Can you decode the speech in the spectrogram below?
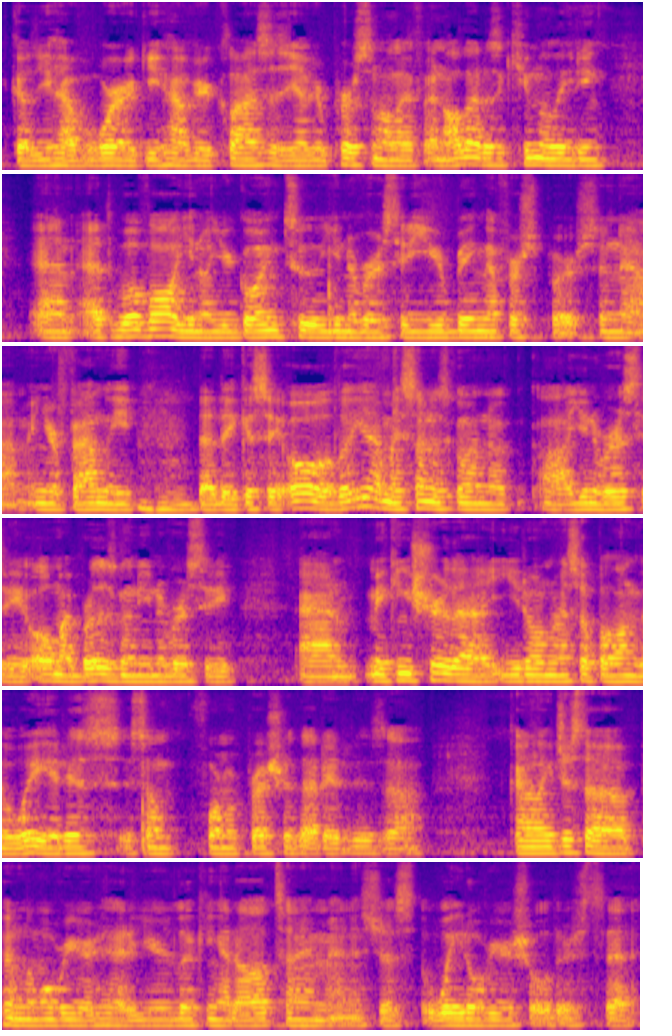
because you have work, you have your classes, you have your personal life, and all that is accumulating. And above all, you know, you're going to university, you're being that first person um, in your family that they could say, oh, look, yeah, my son is going to uh, university, oh, my brother's going to university. And making sure that you don't mess up along the way, it is some form of pressure that it is uh, kind of like just a pendulum over your head. You're looking at all the time, and it's just the weight over your shoulders that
